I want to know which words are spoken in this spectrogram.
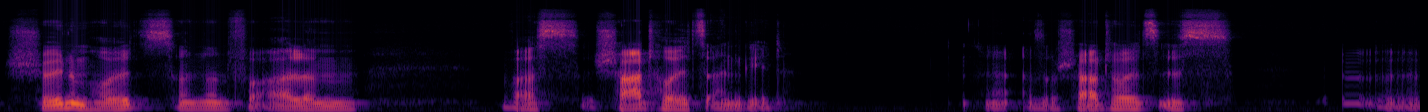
schönem Holz, sondern vor allem was Schadholz angeht. Ja, also Schadholz ist, äh,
